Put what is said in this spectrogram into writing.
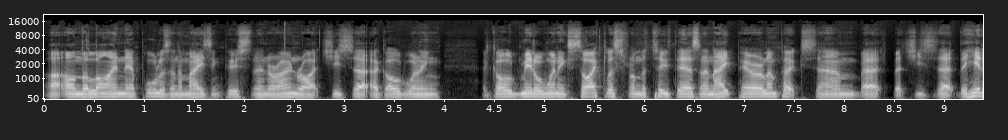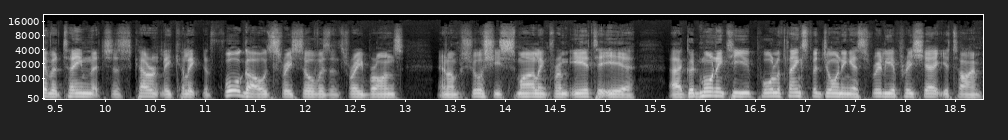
uh, on the line. Now, Paula's an amazing person in her own right. She's uh, a gold winning a gold medal winning cyclist from the 2008 Paralympics, um, but, but she's uh, the head of a team that has currently collected four golds, three silvers, and three bronze and I'm sure she's smiling from ear to ear. Uh, good morning to you, Paula. Thanks for joining us. Really appreciate your time.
